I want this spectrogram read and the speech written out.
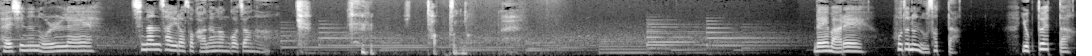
배신은 원래 친한 사이라서 가능한 거잖아. 나쁜 놈. 내 말에 호두는 웃었다. 욕도 했다.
